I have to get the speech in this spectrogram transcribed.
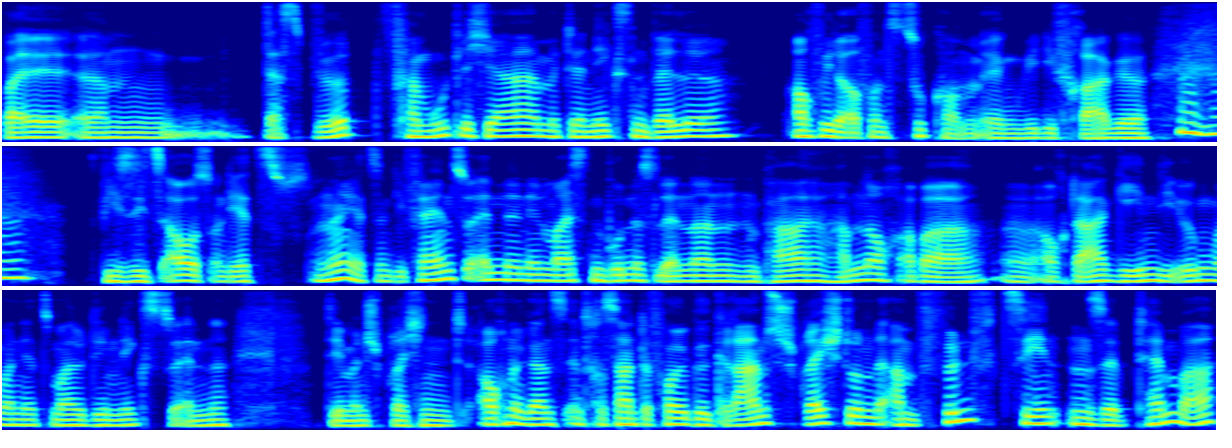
weil ähm, das wird vermutlich ja mit der nächsten Welle auch wieder auf uns zukommen. Irgendwie die Frage, Mhm. Wie sieht's aus? Und jetzt, ne, jetzt sind die Ferien zu Ende in den meisten Bundesländern. Ein paar haben noch, aber äh, auch da gehen die irgendwann jetzt mal demnächst zu Ende. Dementsprechend auch eine ganz interessante Folge Grams Sprechstunde am 15. September.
